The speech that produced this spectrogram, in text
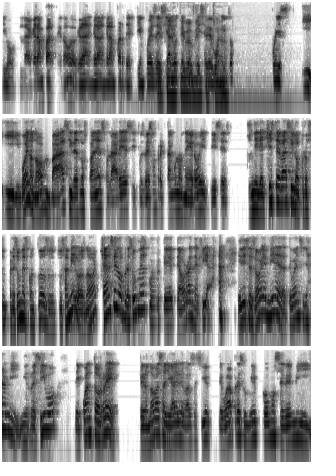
digo, la gran parte, ¿no? Gran, gran, gran parte del tiempo es de si algo te gusta y se ve bonito, pues, y, bueno, ¿no? Vas y ves los paneles solares y pues ves un rectángulo negro y dices, pues ni de chiste vas y lo presumes con todos tus amigos, ¿no? Chance lo presumes porque te ahorra energía. y dices, oye, mire, te voy a enseñar mi, recibo de cuánto ahorré, pero no vas a llegar y le vas a decir, te voy a presumir cómo se ve mi,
